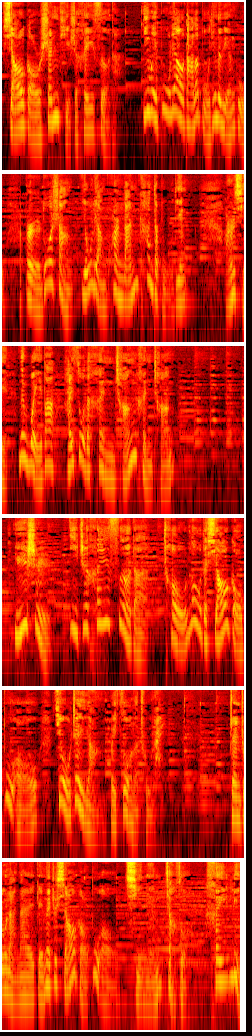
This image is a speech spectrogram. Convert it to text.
小狗身体是黑色的，因为布料打了补丁的缘故，耳朵上有两块难看的补丁，而且那尾巴还做得很长很长。于是，一只黑色的丑陋的小狗布偶就这样被做了出来。珍珠奶奶给那只小狗布偶起名叫做黑利。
